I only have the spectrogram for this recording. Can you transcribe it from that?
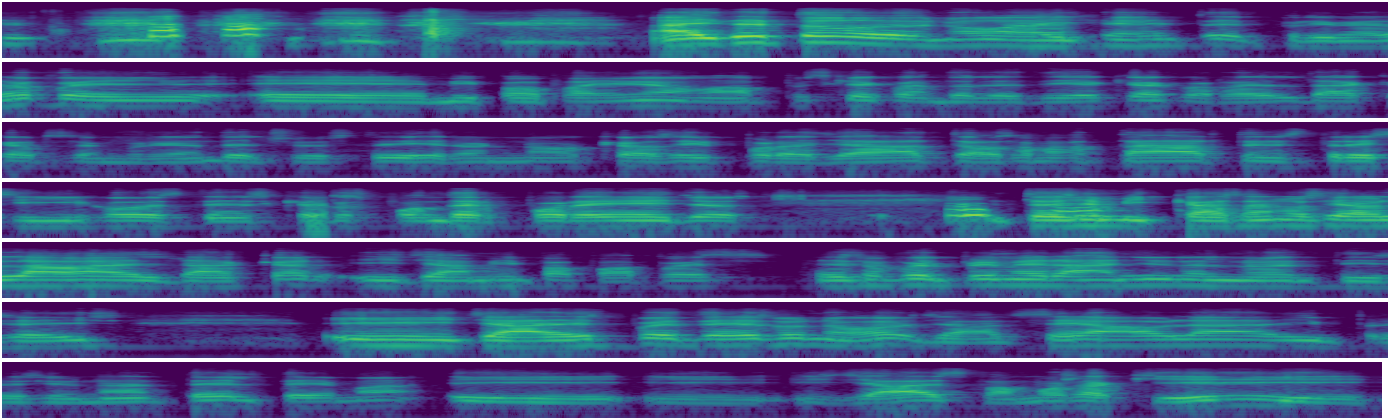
Hay de todo, ¿no? Hay gente, primero fue eh, mi papá y mi mamá, pues que cuando les dije que a correr el Dakar se murieron del susto y dijeron, no, que vas a ir por allá, te vas a matar, tienes tres hijos, tienes que responder por ellos. Entonces en mi casa no se hablaba del Dakar y ya mi papá, pues, eso fue el primer año en el 96 y ya después de eso, no, ya se habla impresionante del tema y, y, ya estamos aquí y,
